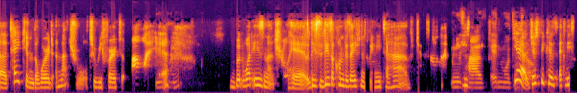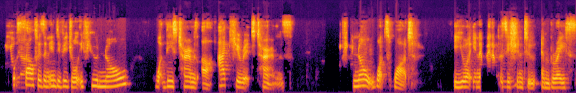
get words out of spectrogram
uh, taken the word natural to refer to our hair. Mhm. But what is natural hair? These, these are conversations we need to have. We need to have in more detail. Yeah, just because at least yourself as an individual, if you know what these terms are, accurate terms, you know what's what, you are in a better position to embrace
